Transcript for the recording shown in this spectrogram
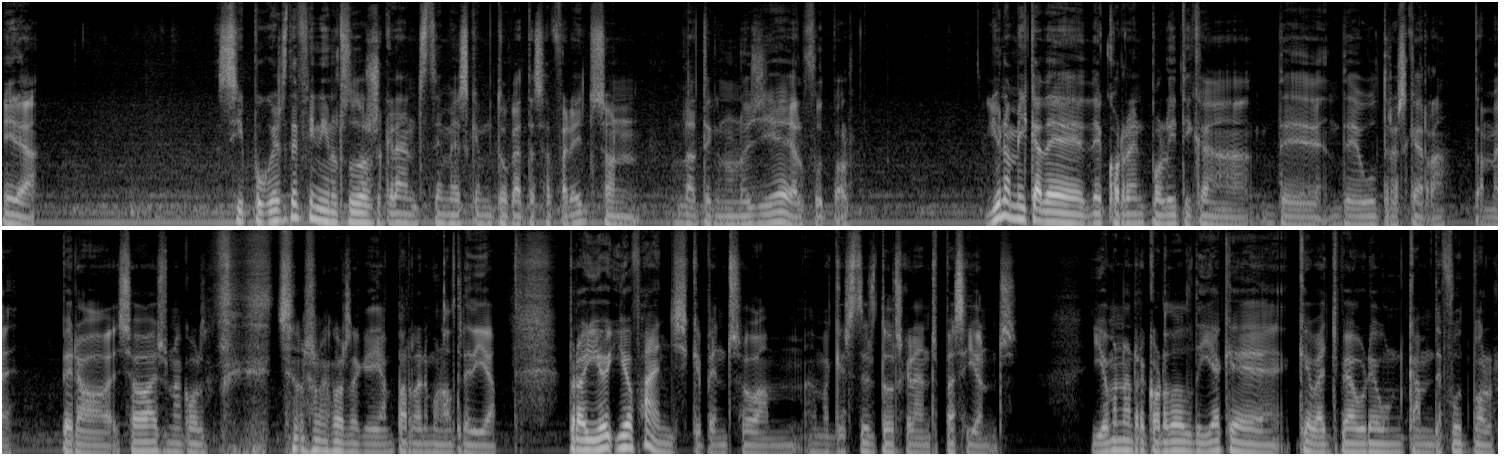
Mira, si pogués definir els dos grans temes que hem tocat a Safareig són la tecnologia i el futbol. I una mica de, de corrent política d'ultraesquerra, també. Però això és una cosa, això és una cosa que ja en parlarem un altre dia. Però jo, jo fa anys que penso en, en aquestes dues grans passions. Jo me'n recordo el dia que, que vaig veure un camp de futbol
